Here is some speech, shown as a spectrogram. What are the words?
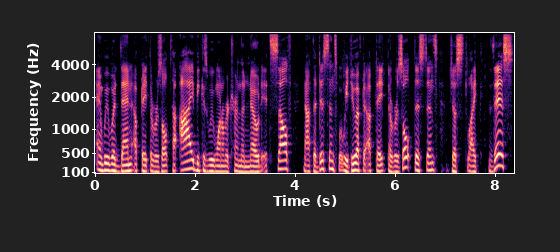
And we would then update the result to i because we want to return the node itself, not the distance, but we do have to update the result distance just like this.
